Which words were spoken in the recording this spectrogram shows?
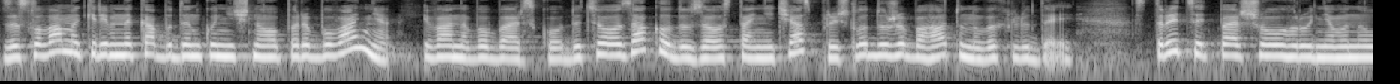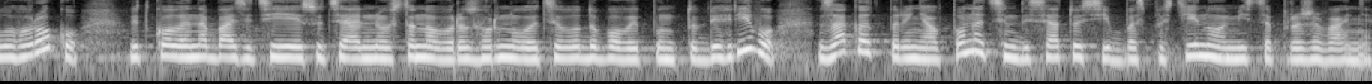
За словами керівника будинку нічного перебування Івана Боберського, до цього закладу за останній час прийшло дуже багато нових людей. З 31 грудня минулого року, відколи на базі цієї соціальної установи розгорнули цілодобовий пункт обігріву, заклад прийняв понад 70 осіб без постійного місця проживання.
